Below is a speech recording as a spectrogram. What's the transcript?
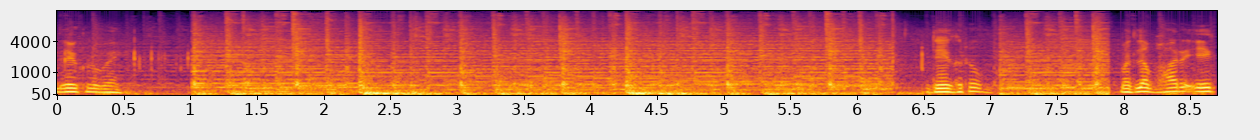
देख लो भाई। देख रहे हो? मतलब हर एक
